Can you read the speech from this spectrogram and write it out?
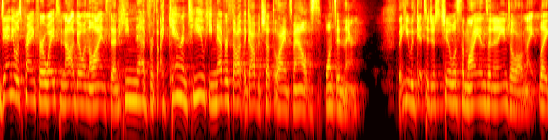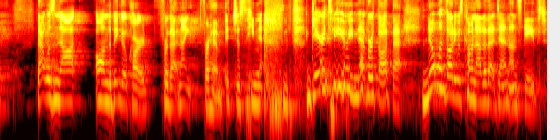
Daniel was praying for a way to not go in the lion's den. He never thought, I guarantee you, he never thought that God would shut the lions' mouths once in there. That he would get to just chill with some lions and an angel all night. Like, that was not on the bingo card for that night for him. It just, he, ne- guarantee you, he never thought that. No one thought he was coming out of that den unscathed.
